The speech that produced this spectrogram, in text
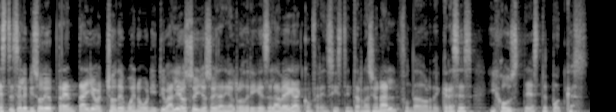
Este es el episodio 38 de Bueno, Bonito y Valioso y yo soy Daniel Rodríguez de la Vega, conferencista internacional, fundador de Creces y host de este podcast.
